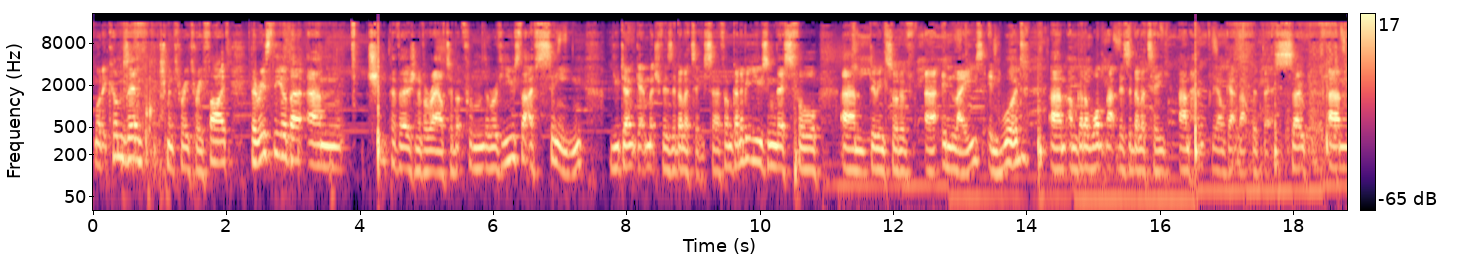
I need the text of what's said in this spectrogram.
what it comes in, Dremel 335. There is the other um, cheaper version of a router, but from the reviews that I've seen, you don't get much visibility. So if I'm going to be using this for um, doing sort of uh, inlays in wood, um, I'm going to want that visibility and hopefully I'll get that with this. So um,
